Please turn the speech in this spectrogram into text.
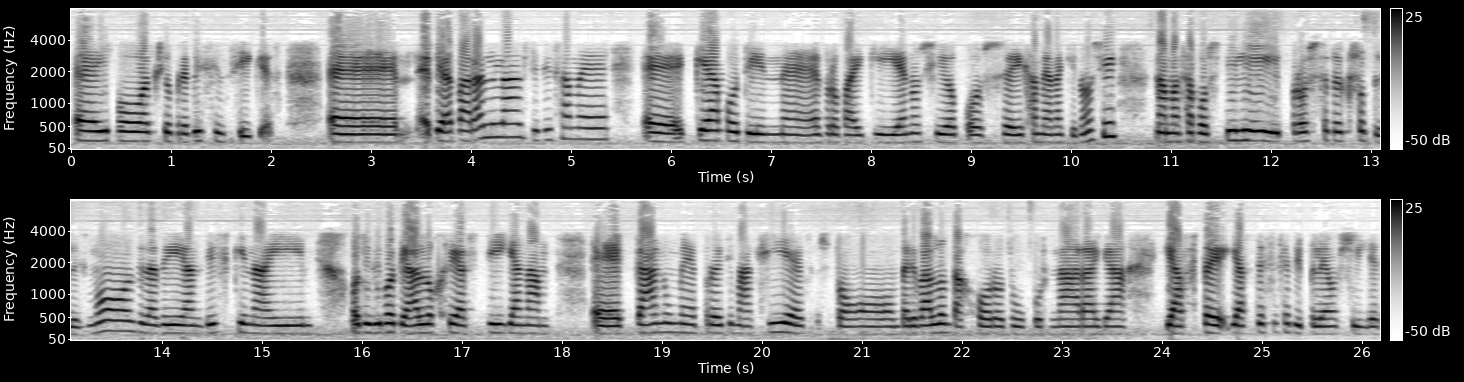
ε, υπό αξιοπρεπείς συνθήκες. Ε, παράλληλα ζητήσαμε ε, και από την Ευρωπαϊκή Ένωση όπως είχαμε ανακοινώσει να μας αποστείλει πρόσθετο εξοπλισμό, δηλαδή αντίσκηνα ή οτιδήποτε άλλο χρειαστεί για να ε, κάνουμε προετοιμασίες στον περιβάλλοντα χώρο του Πουρνάρα για, για, αυτέ, για αυτές τις επιπλέον χίλιες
